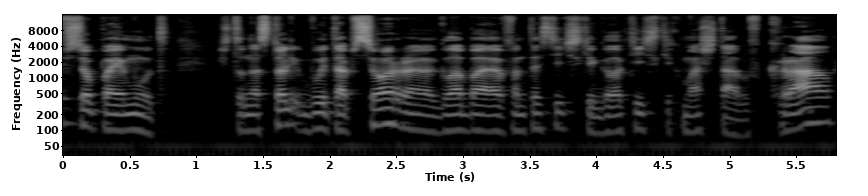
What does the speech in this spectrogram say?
все поймут что настолько будет обсер э, глоба фантастических галактических масштабов. Крал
